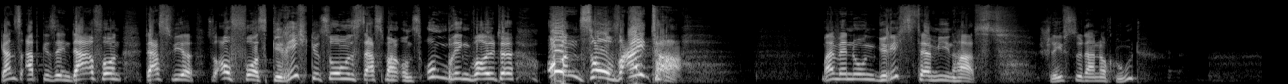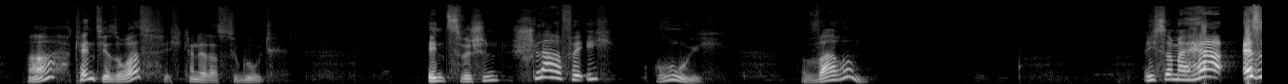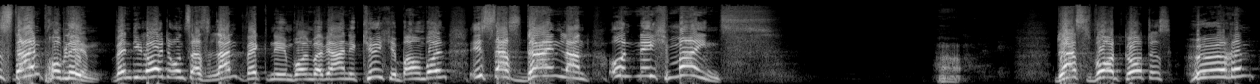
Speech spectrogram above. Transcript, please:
Ganz abgesehen davon, dass wir so oft vors Gericht gezogen sind, dass man uns umbringen wollte und so weiter. Ich meine, wenn du einen Gerichtstermin hast, schläfst du dann noch gut? Ha? Kennt ihr sowas? Ich kenne das zu gut. Inzwischen schlafe ich ruhig. Warum? Ich sage mal, Herr, es ist dein Problem. Wenn die Leute uns das Land wegnehmen wollen, weil wir eine Kirche bauen wollen, ist das dein Land und nicht meins. Das Wort Gottes hören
